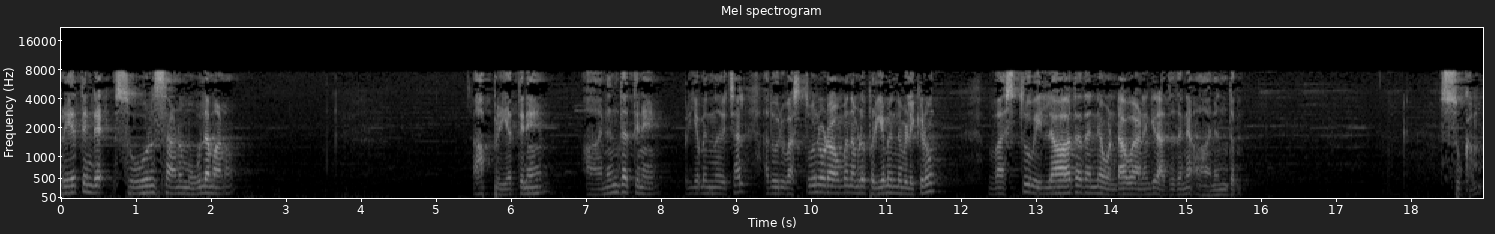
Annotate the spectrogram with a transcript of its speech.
പ്രിയത്തിന്റെ സോഴ്സാണ് മൂലമാണ്. ആ പ്രിയത്തിനെ ആനന്ദത്തിനെ പ്രിയമെന്ന് വെച്ചാൽ അതൊരു വസ്തുവിനോടാവുമ്പോൾ നമ്മൾ പ്രിയമെന്ന് വിളിക്കണു. വസ്തുവില്ലാതെ തന്നെ ഉണ്ടാവുകയാണെങ്കിൽ അത് തന്നെ ആനന്ദം. സുഖം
